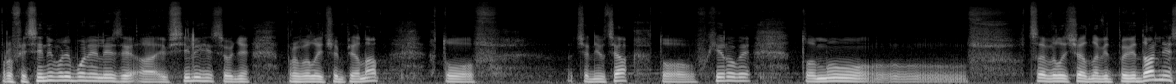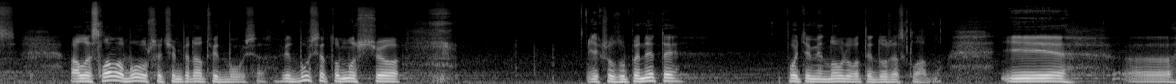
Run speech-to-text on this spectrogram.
професійній волейбольній лізі, а й всі ліги сьогодні провели чемпіонат. Хто в Чернівцях, хто в Хірові. Тому е, це величезна відповідальність. Але слава Богу, що чемпіонат відбувся. Відбувся, тому що якщо зупинити, потім відновлювати дуже складно. І е,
